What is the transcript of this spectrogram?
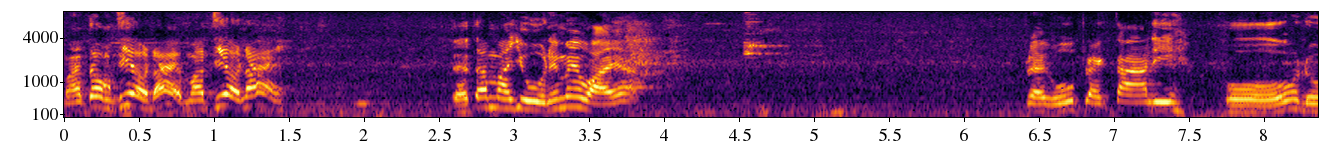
มาต้องเที่ยวได้ มาเที่ยวได้ แต่ถ้ามาอยู่นี่ไม่ไหวอะแปลกหูแปลกตาดีโหดู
